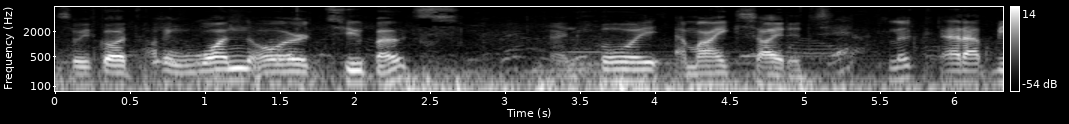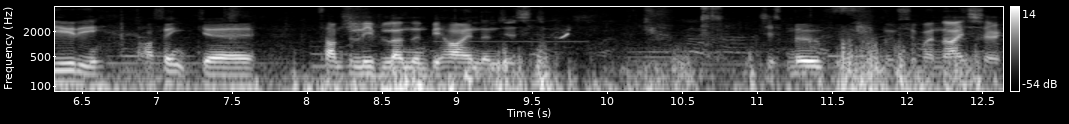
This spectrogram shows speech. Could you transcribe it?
So we've got, I think, one or two boats. And boy, am I excited. Look at that beauty. I think uh, time to leave London behind and just just move, move somewhere nicer.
